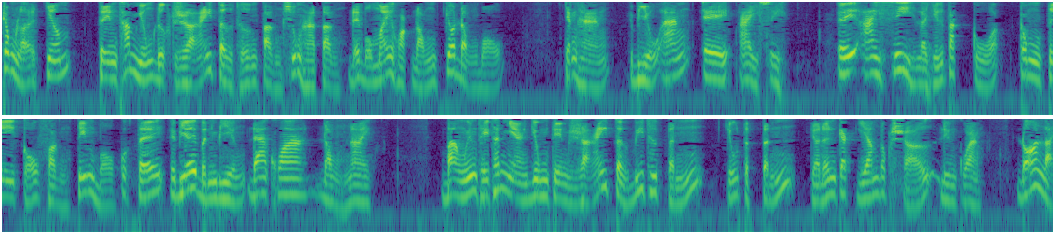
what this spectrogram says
Trong lợi ích nhóm, tiền tham nhũng được rải từ thượng tầng xuống hạ tầng để bộ máy hoạt động cho đồng bộ. Chẳng hạn, vụ án AIC AIC là chữ tắt của Công ty Cổ phần Tiến bộ Quốc tế với Bệnh viện Đa khoa Đồng Nai. Bà Nguyễn Thị Thanh Nhàn dùng tiền rải từ bí thư tỉnh, chủ tịch tỉnh cho đến các giám đốc sở liên quan. Đó là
